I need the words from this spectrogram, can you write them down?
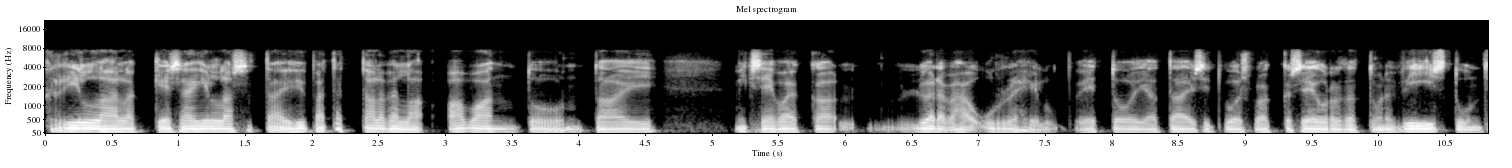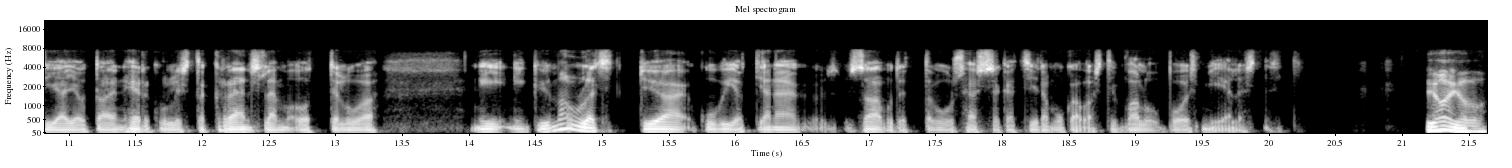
grillailla kesäillassa tai hypätä talvella avantoon tai miksei vaikka lyödä vähän urheiluvetoja tai sitten voisi vaikka seurata tuonne viisi tuntia jotain herkullista Grand Slam-ottelua, niin, niin kyllä mä luulen, että työkuviot ja nämä saavutettavuushässäkät siinä mukavasti valuu pois mielestä. Sit. Joo, joo.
